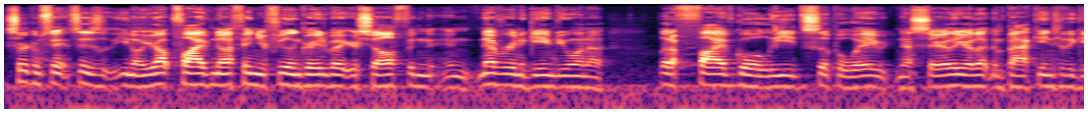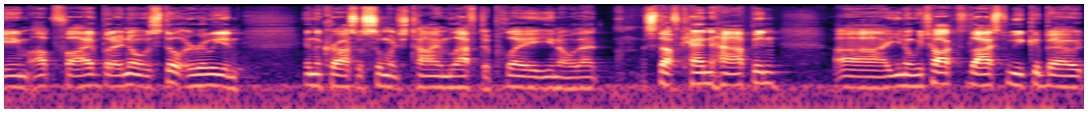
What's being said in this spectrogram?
circumstances. You know, you're up five nothing. You're feeling great about yourself, and, and never in a game do you want to let a five goal lead slip away necessarily, or let them back into the game up five. But I know it was still early and in the cross with so much time left to play. You know that stuff can happen. Uh, you know, we talked last week about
